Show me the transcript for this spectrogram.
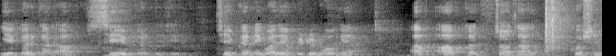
ये कर कर आप सेव कर दीजिए। सेव करने के बाद ये अपडेटेड हो गया। अब आपका चौथा क्वेश्चन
